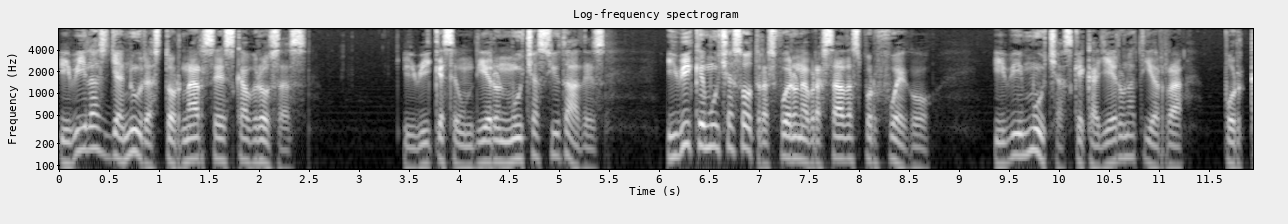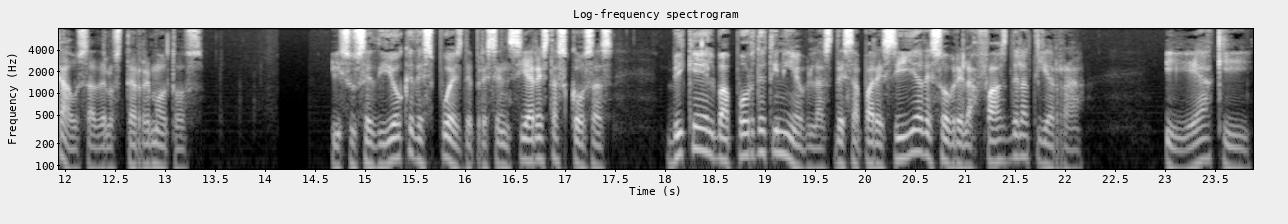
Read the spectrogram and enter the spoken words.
y vi las llanuras tornarse escabrosas, y vi que se hundieron muchas ciudades, y vi que muchas otras fueron abrasadas por fuego, y vi muchas que cayeron a tierra por causa de los terremotos. Y sucedió que después de presenciar estas cosas, vi que el vapor de tinieblas desaparecía de sobre la faz de la tierra, y he aquí,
